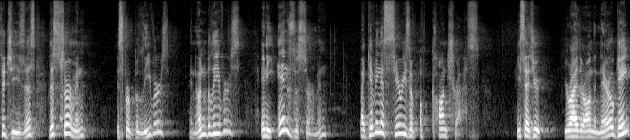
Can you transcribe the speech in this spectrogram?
to Jesus. This sermon is for believers and unbelievers. And he ends the sermon by giving a series of, of contrasts. He says, you're, you're either on the narrow gate,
